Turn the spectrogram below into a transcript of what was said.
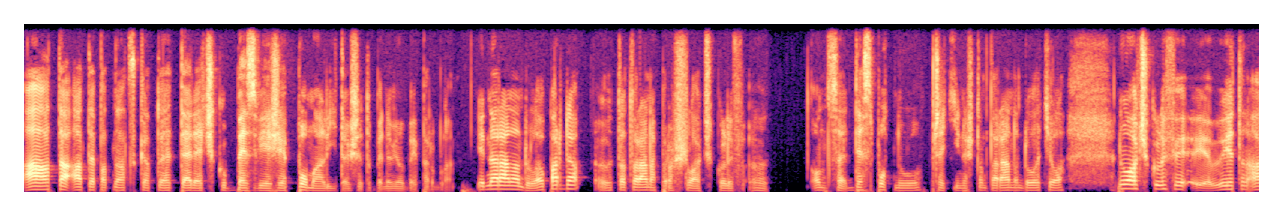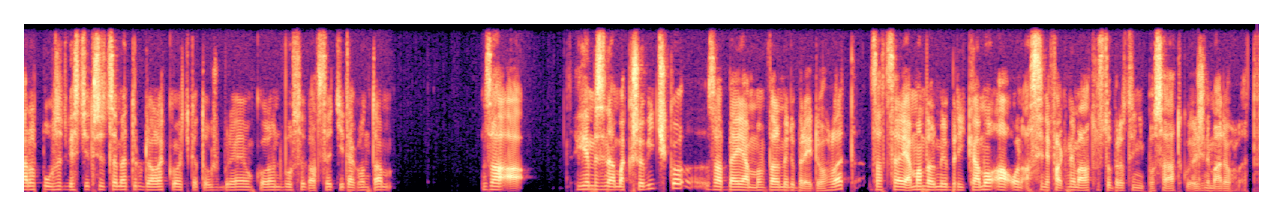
A ta AT-15 to je TD bez věže, pomalý, takže to by neměl být problém. Jedna rána do Leoparda, eh, tato rána prošla, ačkoliv eh, on se despotnul předtím, než tam ta rána doletěla. No ačkoliv je, je ten Arl pouze 230 metrů daleko, teďka to už bude jenom kolem 220, tak on tam za A je mezi náma křovíčko, za B já mám velmi dobrý dohled, za C já mám velmi dobrý kamo a on asi fakt nemá tu 100% posádku, takže nemá dohled.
